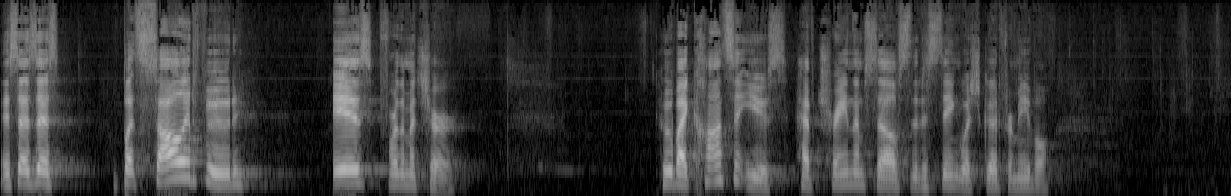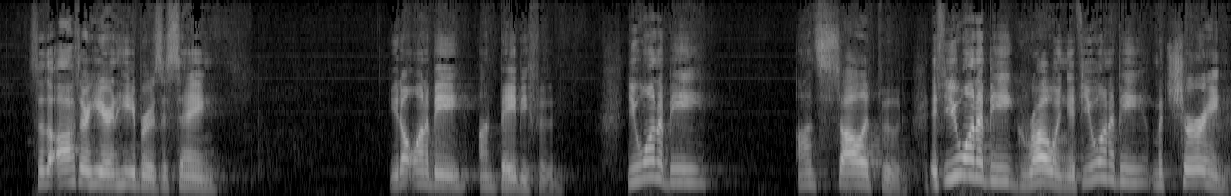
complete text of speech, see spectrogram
It says this But solid food is for the mature, who by constant use have trained themselves to distinguish good from evil. So the author here in Hebrews is saying, you don't want to be on baby food. You want to be on solid food. If you want to be growing, if you want to be maturing,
